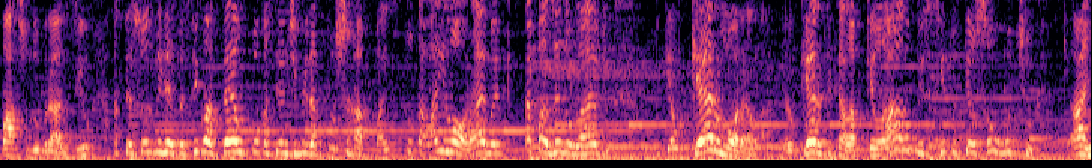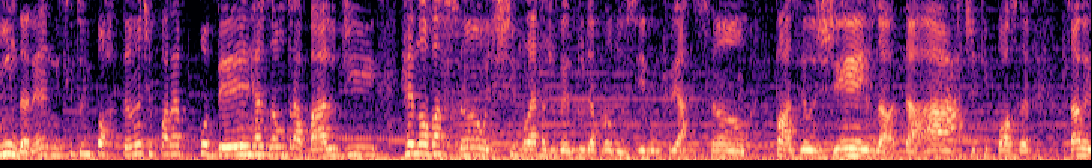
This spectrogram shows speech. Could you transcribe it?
parte do Brasil, as pessoas me respeitam, ficam até um pouco assim admiradas. Poxa, rapaz, tu tá lá em Roraima, o que tá fazendo lá? Eu digo, eu quero morar lá, eu quero ficar lá, porque lá eu me sinto que eu sou útil ainda, né? Me sinto importante para poder realizar um trabalho de renovação, de estimular essa juventude a produzir com criação, fazer os gênios da, da arte que possa, sabe,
